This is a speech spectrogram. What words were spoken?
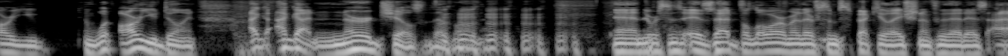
are you?" And what are you doing? I, I got nerd chills at that moment. and there was some, is that Valorum? And there's some speculation of who that is. I,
